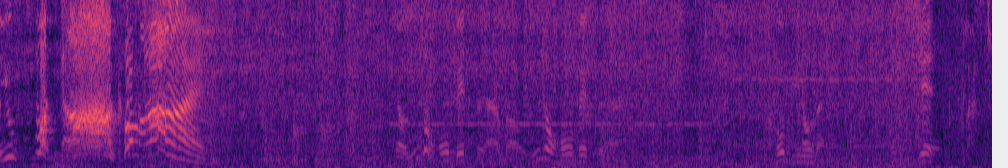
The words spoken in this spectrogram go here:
Oh, you fuck! Ah, come on! Yo, you a whole bitch for that, bro. You a whole bitch for that. I hope you know that. Oh, shit. Blast.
